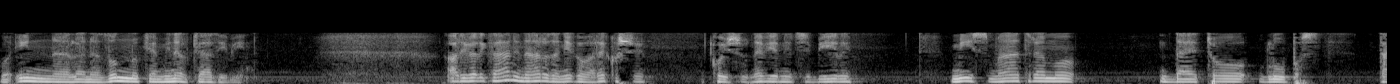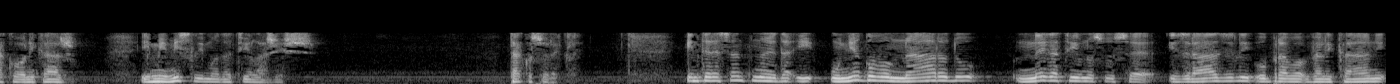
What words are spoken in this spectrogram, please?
وإنا لنظنك من الكاذبين Ali velikani naroda njegova rekoše, koji su nevjernici bili, mi smatramo da je to glupost. Tako oni kažu. I mi mislimo da ti lažeš. Tako su rekli. Interesantno je da i u njegovom narodu negativno su se izrazili upravo velikani,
